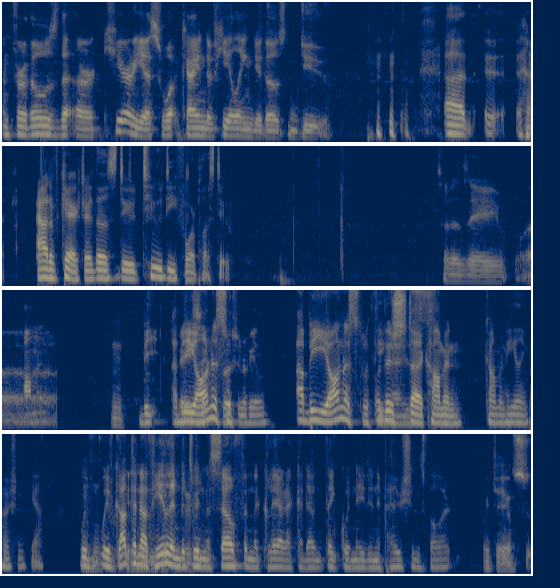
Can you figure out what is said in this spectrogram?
And for those that are curious, what kind of healing do those do? uh, out of character, those do two d four plus two. So does a uh, Common. Be, I'll be honest with potion of healing. I'll be honest with Well, you there's guys. just a common common healing potion. Yeah. We've Mhm. we've got Yeah, enough healing healing potions between good. myself and the cleric. I don't think we need any potions for it. We do. So,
